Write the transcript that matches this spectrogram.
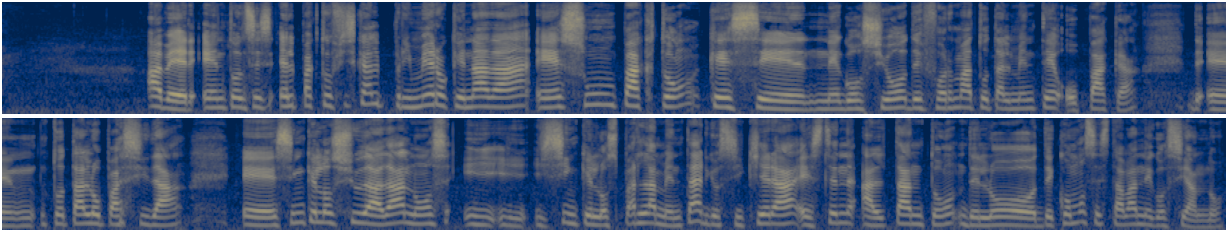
A ver, entonces el pacto fiscal, primero que nada, es un pacto que se negoció de forma totalmente opaca, en total opacidad, eh, sin que los ciudadanos y, sin que los parlamentarios siquiera estén al tanto de, lo, de cómo se estaba negociando.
